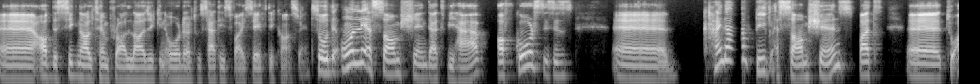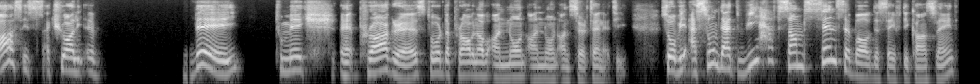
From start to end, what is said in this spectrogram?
uh, of the signal temporal logic in order to satisfy safety constraints. So the only assumption that we have, of course, this is uh, kind of big assumptions, but uh, to us, it's actually a way to make uh, progress toward the problem of unknown, unknown uncertainty. So we assume that we have some sense about the safety constraint.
